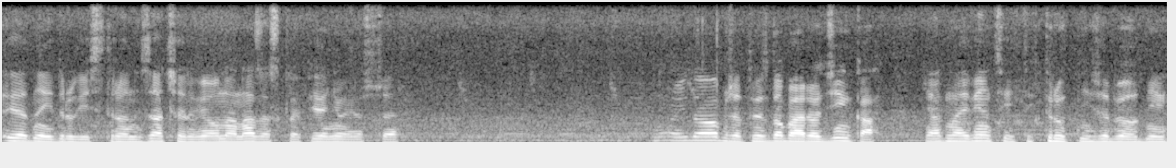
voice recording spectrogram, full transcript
jednej i drugiej strony zaczerwiona na zasklepieniu jeszcze. No i dobrze, tu jest dobra rodzinka. Jak najwięcej tych trutni, żeby od niej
